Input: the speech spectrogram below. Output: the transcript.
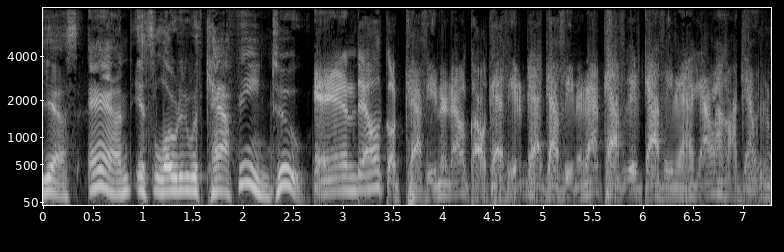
Yes, and it's loaded with caffeine too. And alcohol, caffeine and alcohol, caffeine and caffeine and caffeine, caffeine and alcohol, caffeine.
